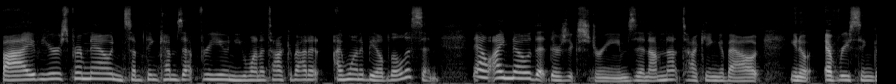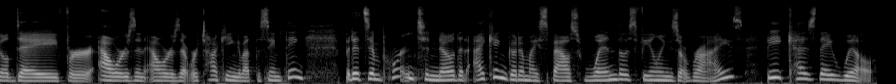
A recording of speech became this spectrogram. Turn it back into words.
five years from now and something comes up for you and you want to talk about it, I want to be able to listen. Now, I know that there's extremes, and I'm not talking about, you know, every single day for hours and hours that we're talking about the same thing, but it's important to know that I can go to my spouse when those feelings arise because they will.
